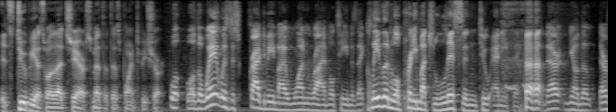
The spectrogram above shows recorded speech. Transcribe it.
it's dubious whether that's J.R. Smith at this point to be sure. Well, well, the way it was described to me by one rival team is that Cleveland will pretty much listen to anything. their, you know, the, their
